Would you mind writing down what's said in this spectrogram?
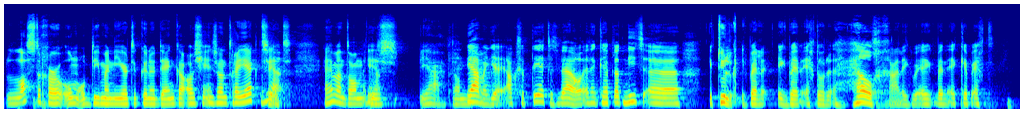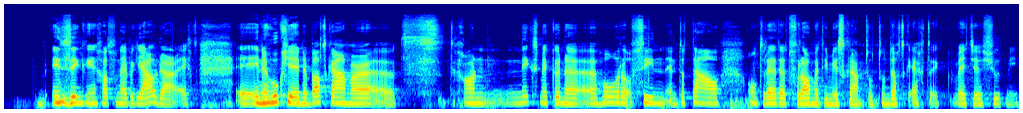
lastiger om op die manier te kunnen denken als je in zo'n traject Ja. zit. Hè, want dan Ja. is. Ja, dan. Ja, maar je accepteert het wel. En ik heb dat niet. eh ik, tuurlijk, ik ben, ik ben echt door de hel gegaan. Ik, ben, ik, ben, ik heb echt inzinkingen gehad van heb ik jou daar echt in een hoekje in de badkamer eh, gewoon niks meer kunnen eh, horen of zien en totaal ontredderd vooral met die miskraam toen toen dacht ik echt ik weet je shoot me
